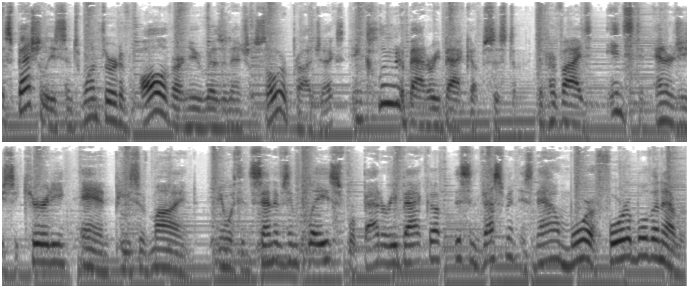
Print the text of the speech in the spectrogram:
especially since one third of all of our new residential solar projects include a battery backup system that provides instant energy security and peace of mind. And with incentives in place for battery backup, this investment is now more affordable than ever.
